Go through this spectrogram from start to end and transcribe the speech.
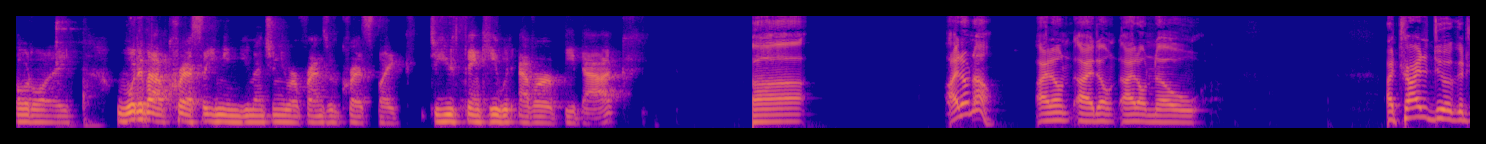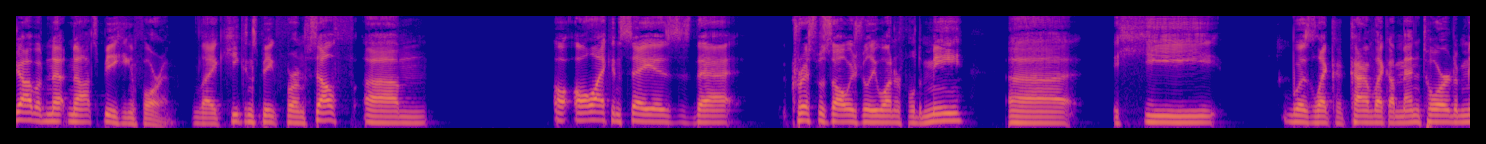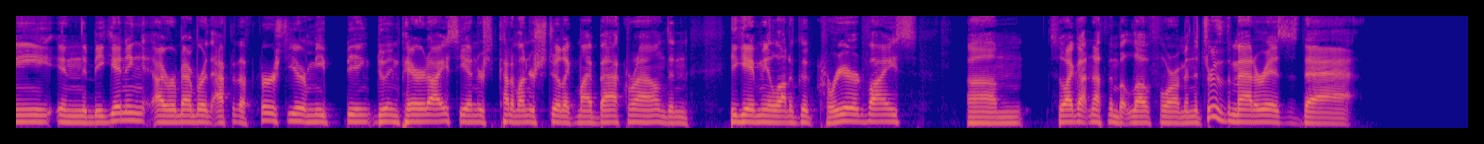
Totally. What about Chris? You mean you mentioned you were friends with Chris? Like, do you think he would ever be back? Uh, I don't know. I don't. I don't. I don't know. I try to do a good job of not, not speaking for him. Like he can speak for himself. Um, all I can say is that Chris was always really wonderful to me. Uh, he was like a kind of like a mentor to me in the beginning. I remember after the first year of me being doing Paradise, he under, kind of understood like my background and he gave me a lot of good career advice. Um, so I got nothing but love for him. And the truth of the matter is, is that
